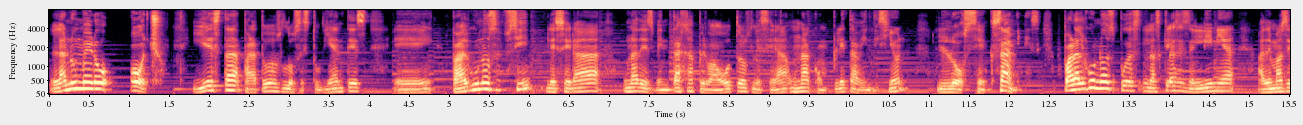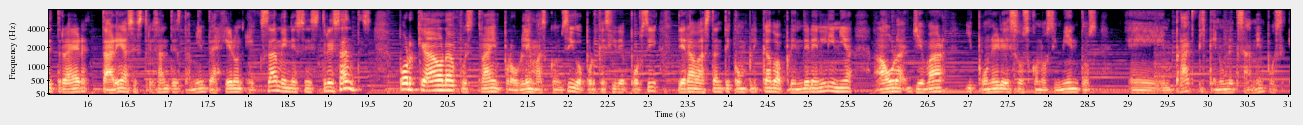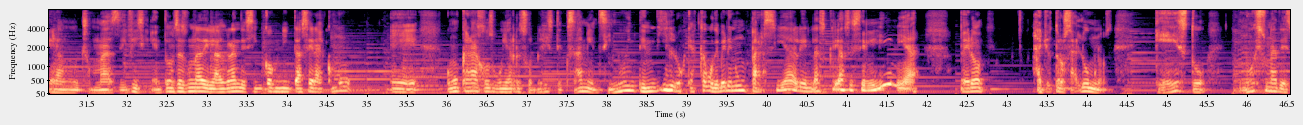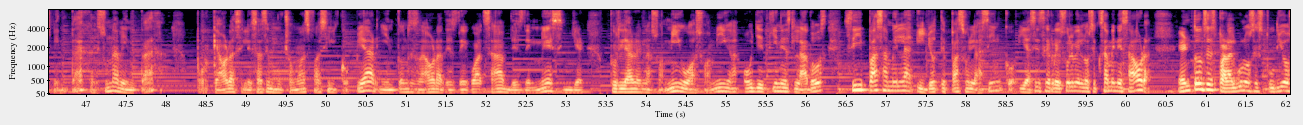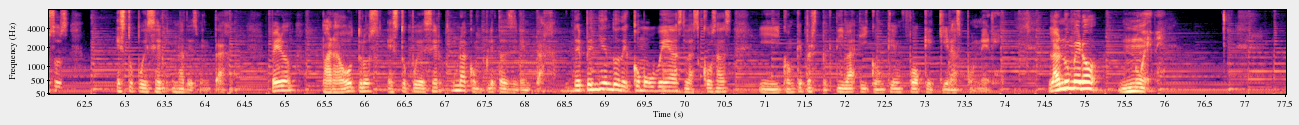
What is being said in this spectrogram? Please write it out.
La número 8. Y esta para todos los estudiantes, eh, para algunos sí les será una desventaja, pero a otros les será una completa bendición. Los exámenes. Para algunos, pues las clases en línea, además de traer tareas estresantes, también trajeron exámenes estresantes. Porque ahora pues traen problemas consigo. Porque si de por sí era bastante complicado aprender en línea, ahora llevar y poner esos conocimientos eh, en práctica en un examen pues era mucho más difícil. Entonces una de las grandes incógnitas era cómo, eh, cómo carajos voy a resolver este examen si no entendí lo que acabo de ver en un parcial en las clases en línea. Pero hay otros alumnos que esto no es una desventaja, es una ventaja porque ahora se les hace mucho más fácil copiar y entonces ahora desde WhatsApp, desde Messenger, pues le hablan a su amigo, a su amiga, oye, ¿tienes la 2? Sí, pásamela y yo te paso la 5 y así se resuelven los exámenes ahora. Entonces para algunos estudiosos esto puede ser una desventaja, pero para otros esto puede ser una completa desventaja, dependiendo de cómo veas las cosas y con qué perspectiva y con qué enfoque quieras ponerle. La número 9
